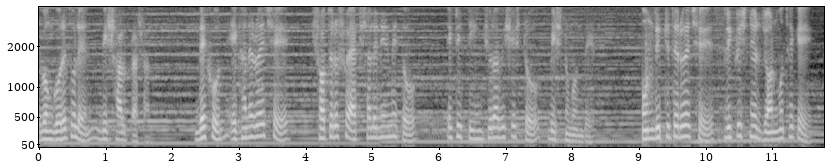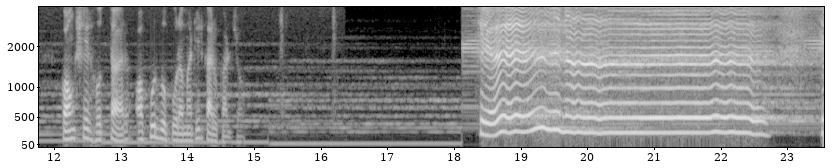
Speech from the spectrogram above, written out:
এবং গড়ে তোলেন বিশাল প্রাসাদ। দেখুন, এখানে রয়েছে সতেরোশো এক সালে নির্মিত একটি তিনচূড়া বিশিষ্ট বিষ্ণু মন্দির। মন্দিরটিতে রয়েছে শ্রীকৃষ্ণের জন্ম থেকে কংসের হত্যার অপূর্ব পোড়ামাটির কারুকার্য। রনা এই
